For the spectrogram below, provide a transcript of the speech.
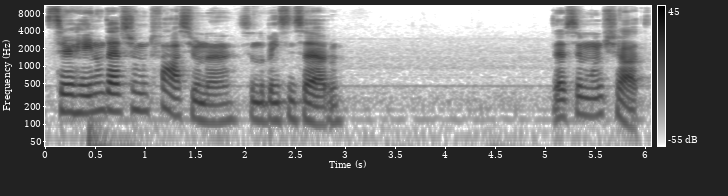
Ser rei não deve ser muito fácil, né? Sendo bem sincero. Deve ser muito chato.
